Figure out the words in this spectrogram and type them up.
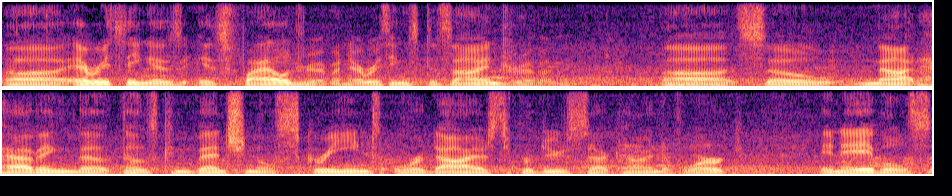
uh, everything is, is file driven everything's design driven uh, so not having the, those conventional screens or dies to produce that kind of work enables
